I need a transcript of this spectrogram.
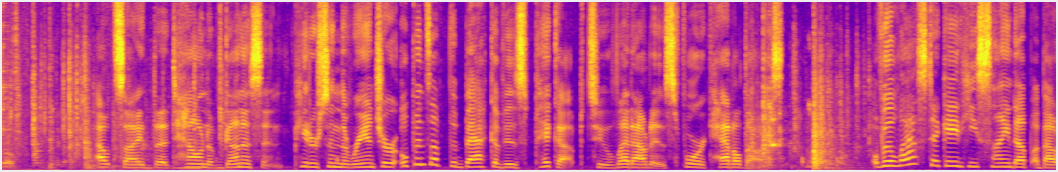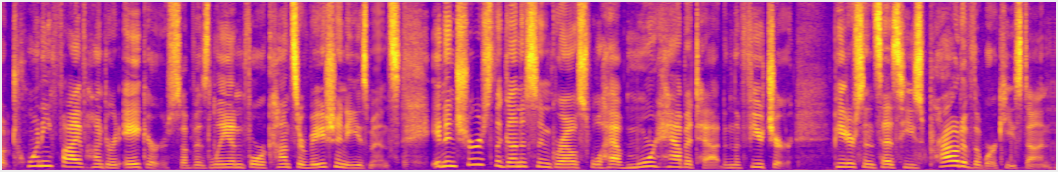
Go. Outside the town of Gunnison, Peterson the rancher opens up the back of his pickup to let out his four cattle dogs. Over the last decade, he signed up about 2,500 acres of his land for conservation easements. It ensures the Gunnison grouse will have more habitat in the future. Peterson says he's proud of the work he's done,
